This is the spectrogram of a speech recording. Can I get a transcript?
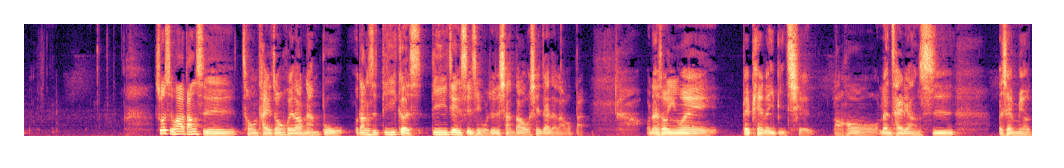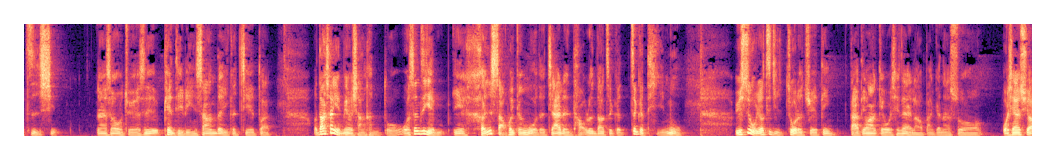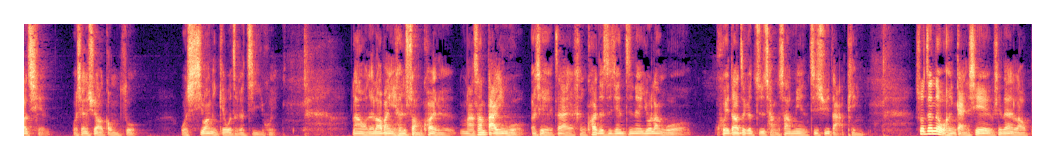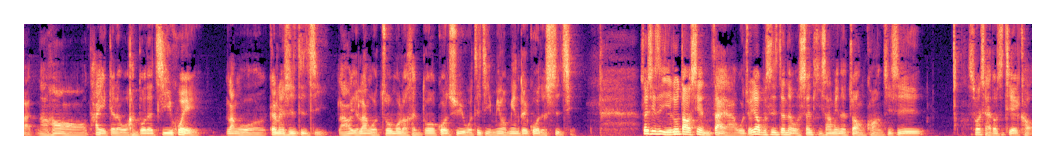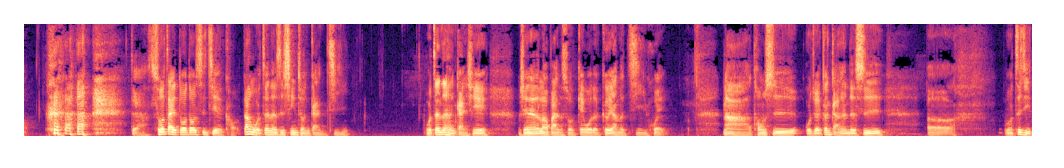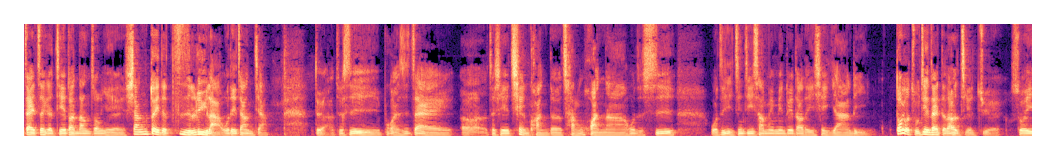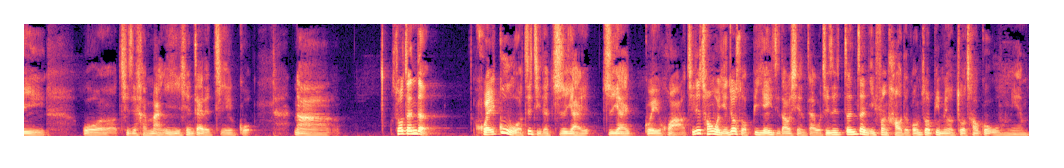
说实话，当时从台中回到南部，我当时第一个第一件事情，我就是想到我现在的老板。我那时候因为被骗了一笔钱，然后人财两失。而且没有自信，那时候我觉得是遍体鳞伤的一个阶段。我当下也没有想很多，我甚至也也很少会跟我的家人讨论到这个这个题目。于是我就自己做了决定，打电话给我现在的老板，跟他说：“我现在需要钱，我现在需要工作，我希望你给我这个机会。”那我的老板也很爽快的，马上答应我，而且在很快的时间之内又让我回到这个职场上面继续打拼。说真的，我很感谢现在的老板，然后他也给了我很多的机会，让我更认识自己，然后也让我琢磨了很多过去我自己没有面对过的事情。所以其实一路到现在啊，我觉得要不是真的我身体上面的状况，其实说起来都是借口。对啊，说再多都是借口，但我真的是心存感激，我真的很感谢我现在的老板所给我的各样的机会。那同时，我觉得更感恩的是，呃，我自己在这个阶段当中也相对的自律啦。我得这样讲，对啊，就是不管是在呃这些欠款的偿还呐，或者是我自己经济上面面对到的一些压力，都有逐渐在得到解决，所以我其实很满意现在的结果。那说真的。回顾我自己的职涯职业规划，其实从我研究所毕业一直到现在，我其实真正一份好的工作并没有做超过五年。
